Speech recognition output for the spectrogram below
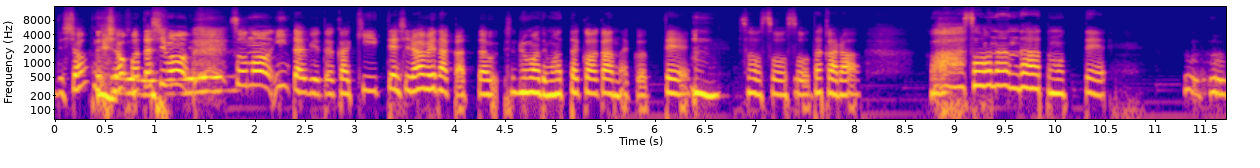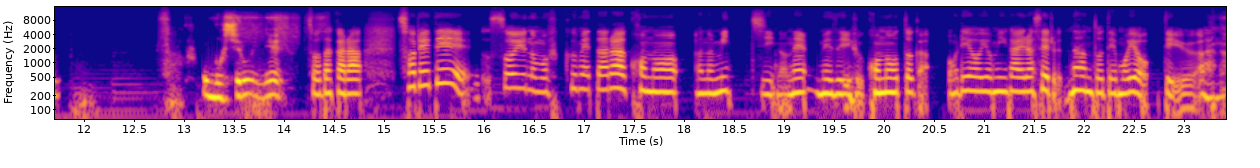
でしょ？でしょ？私も、そのインタビューとか聞いて調べなかったるまで全くわかんなくって、うん。そうそうそう。だから、ああ、そうなんだと思って、うんうんそう。面白いね。そう、だから、それで、そういうのも含めたら、この、あの、ミッチーのね、メゼリフ、この音が、俺を蘇らせる、何度でもよっていう、あの、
